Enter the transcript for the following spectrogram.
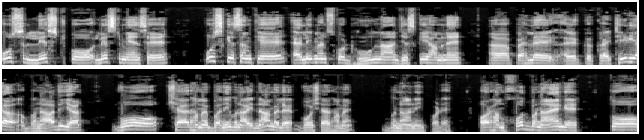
उस लिस्ट को लिस्ट में से उस किस्म के एलिमेंट्स को ढूंढना जिसकी हमने पहले एक क्राइटेरिया बना दिया, वो शायद हमें बनी बनाई ना मिले, वो शायद हमें बनानी पड़े। और हम खुद बनाएँगे तो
